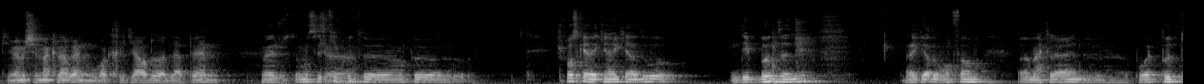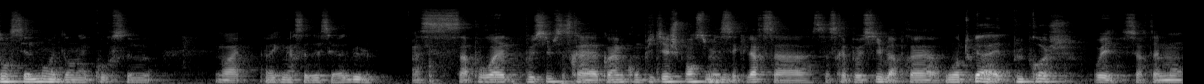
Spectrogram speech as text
Puis, même chez McLaren, on voit que Ricardo a de la peine. Ouais, justement, c'est ce qui euh, coûte euh, un peu. Euh, je pense qu'avec un Ricardo, des bonnes années, Ricardo en forme, McLaren pourrait potentiellement être dans la course Ouais. Avec Mercedes et Red Bull. Ah, ça pourrait être possible, ça serait quand même compliqué, je pense, mais mhm. c'est clair que ça, ça, serait possible après. Euh, Ou en tout cas être plus proche. Oui, certainement.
